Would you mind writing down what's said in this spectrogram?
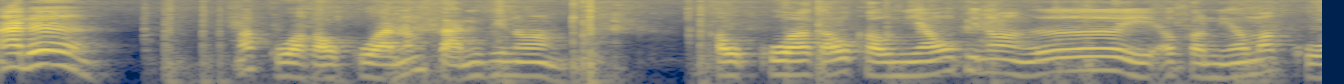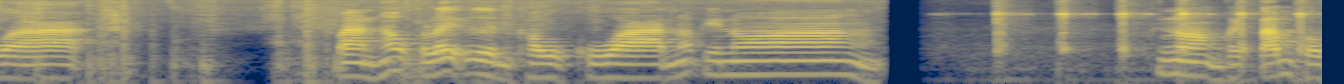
มาเด้อมาครัวเขาครัวน้ำกันพี่น้อง เขาครัวเขาเขาเหนียวพี่น้องเอ้ยเอาเขาเหนียวมาครัวบ้านเฮาก็เลยเอิ่นเขาครัวเนาะพี่น้องพี่น้องข่อยตำเขา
